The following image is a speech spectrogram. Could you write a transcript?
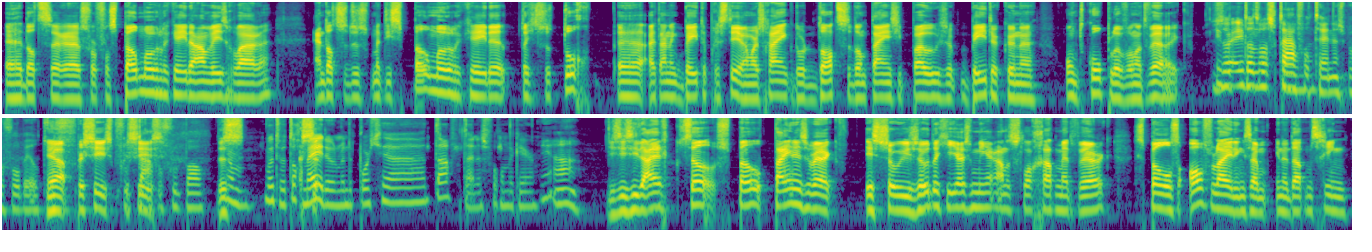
eh, dat ze er een soort van spelmogelijkheden aanwezig waren. En dat ze dus met die spelmogelijkheden, dat ze toch uiteindelijk beter presteren. Waarschijnlijk doordat ze dan tijdens die pauze beter kunnen ontkoppelen van het werk. Dus dat, was tafeltennis bijvoorbeeld. Ja, precies, precies. tafelvoetbal. Dus, moeten we toch meedoen met een potje eh, tafeltennis volgende keer. Ja. dus je ziet eigenlijk, stel, spel tijdens werk is sowieso dat je juist meer aan de slag gaat met werk. Spel als afleiding zou inderdaad misschien,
